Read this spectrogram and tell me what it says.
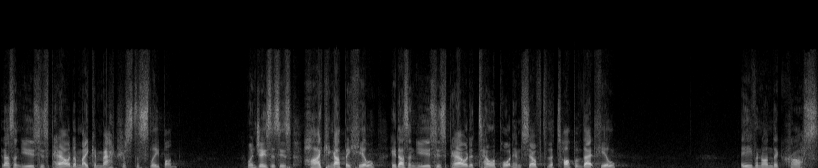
he doesn't use his power to make a mattress to sleep on. When Jesus is hiking up a hill, he doesn't use his power to teleport himself to the top of that hill. Even on the cross,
